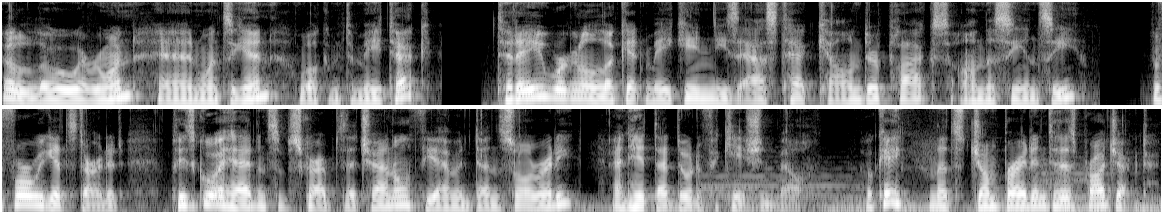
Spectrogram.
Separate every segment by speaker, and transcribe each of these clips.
Speaker 1: Hello everyone, and once again, welcome to MakeTech. Today we're going to look at making these Aztec calendar plaques on the CNC. Before we get started, please go ahead and subscribe to the channel if you haven't done so already, and hit that notification bell. Okay, let's jump right into this project.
